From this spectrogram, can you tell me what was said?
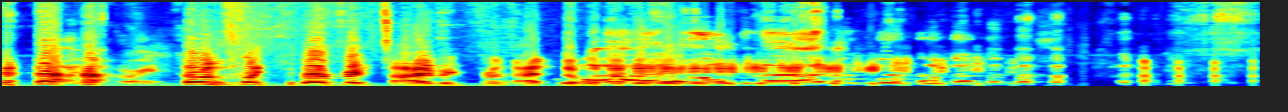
I'm sorry. that was like perfect timing for that noise. Wow, I love that.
